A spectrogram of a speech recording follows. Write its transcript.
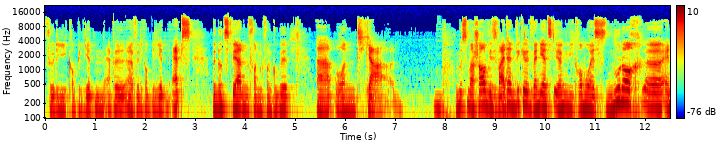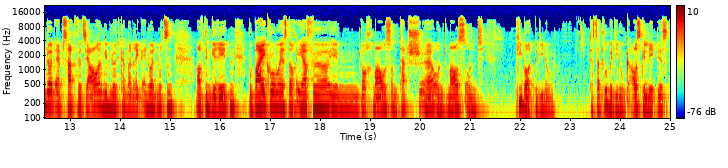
für die kompilierten Apple, äh, für die kompilierten Apps benutzt werden von, von Google. Äh, und ja, müssen wir schauen, wie es weiterentwickelt. Wenn jetzt irgendwie Chrome OS nur noch äh, Android-Apps hat, wird es ja auch irgendwie blöd, kann man direkt Android nutzen auf den Geräten. Wobei Chrome OS doch eher für eben doch Maus und Touch äh, und Maus und Keyboard-Bedienung, Tastaturbedienung ausgelegt ist.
